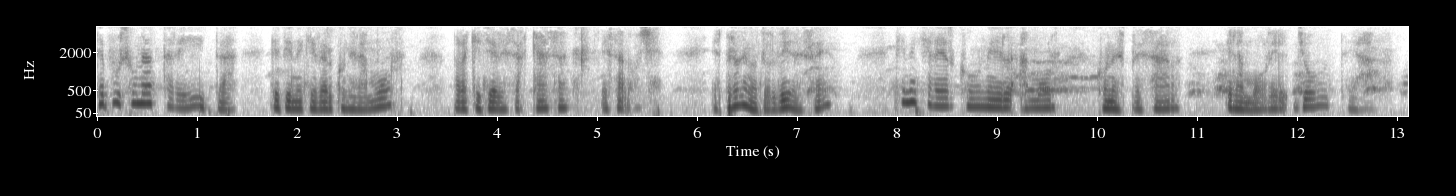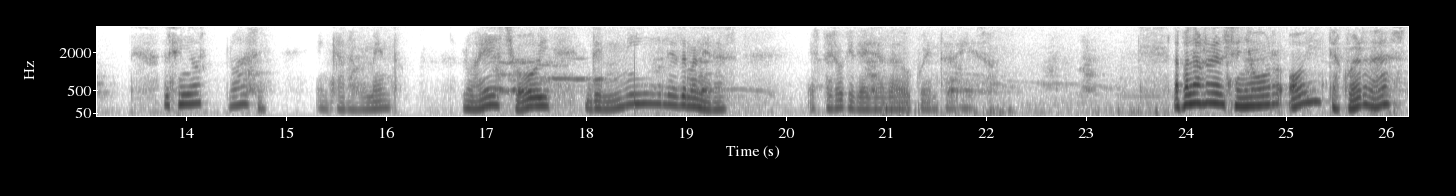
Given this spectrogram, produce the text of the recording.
te puse una tareita que tiene que ver con el amor para que lleves a casa esta noche. Espero que no te olvides, ¿eh? Tiene que ver con el amor, con expresar el amor, el yo te amo. El Señor lo hace en cada momento. Lo ha hecho hoy de miles de maneras. Espero que te hayas dado cuenta de eso. La palabra del Señor hoy, ¿te acuerdas?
